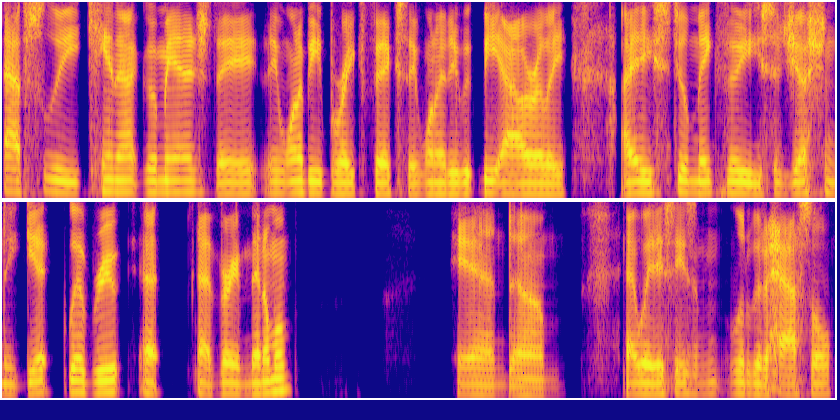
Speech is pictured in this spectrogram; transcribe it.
absolutely cannot go manage, they they want to be break fix, they want to be hourly. I still make the suggestion to get WebRoot at at very minimum, and um, that way they save them a little bit of hassle.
